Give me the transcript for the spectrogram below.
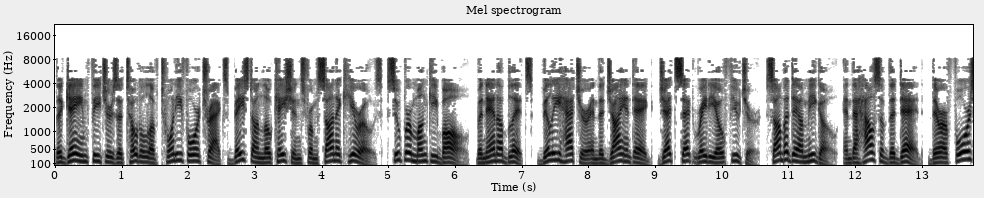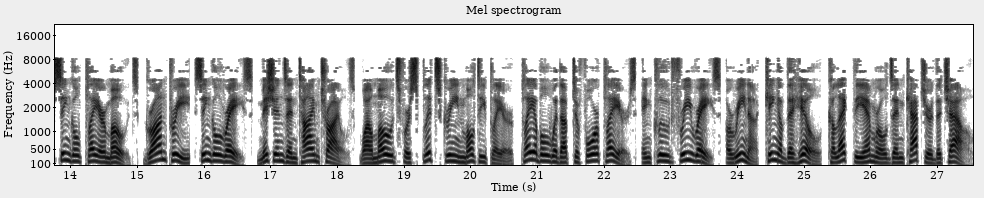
The game features a total of 24 tracks based on locations from Sonic Heroes, Super Monkey Ball, Banana Blitz, Billy Hatcher and the Giant Egg, Jet Set Radio Future, Samba de Amigo, and The House of the Dead. There are four single-player modes, Grand Prix, Single Race, Missions and Time Trials, while modes for split-screen multiplayer, playable with up to four players, include Free Race, Arena, King of the Hill, Collect the Emeralds and Capture the Chao.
